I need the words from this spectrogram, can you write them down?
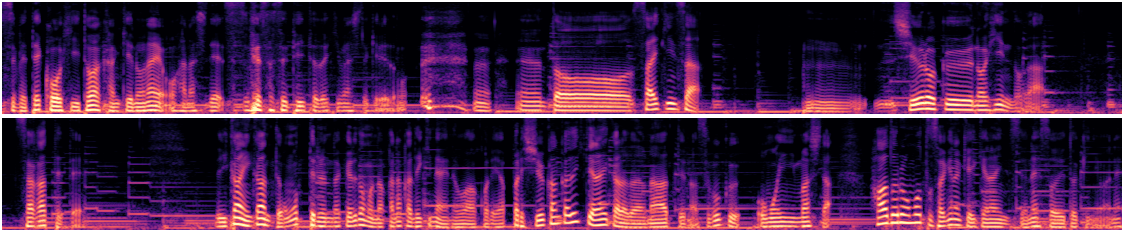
す、え、べ、てコーヒーとは関係のないお話で 進めさせていただきましたけれども、うん、うんと、最近さ、うん、収録の頻度が下がってて、でいかんいかんって思ってるんだけれどもなかなかできないのはこれやっぱり習慣化できてないからだよなっていうのはすごく思いました。ハードルをもっと下げなきゃいけないんですよねそういう時にはね。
